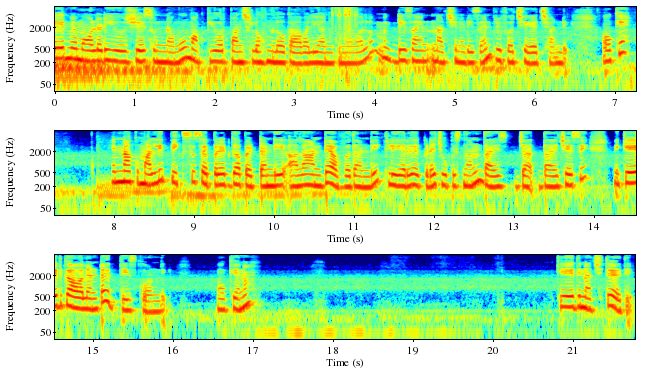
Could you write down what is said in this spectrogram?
లేదు మేము ఆల్రెడీ యూజ్ చేసి ఉన్నాము. మాకు ప్యూర్ పంచలోహంలో కావాలి అనుకునే వాళ్ళు. మీకు డిజైన్ నచ్చిన డిజైన్ ప్రిఫర్ చేయొచ్చండి. ఓకే? అండ్ నాకు మళ్ళీ పిక్స్ సెపరేట్గా పెట్టండి. అలా అంటే అవ్వదండి. క్లియర్గా ఇక్కడే చూపిస్తున్నాను. దయ జ- దయచేసి మీకు ఏది కావాలంటే అది తీసుకోండి. ఓకేనా? ఏది నచ్చితే అది.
